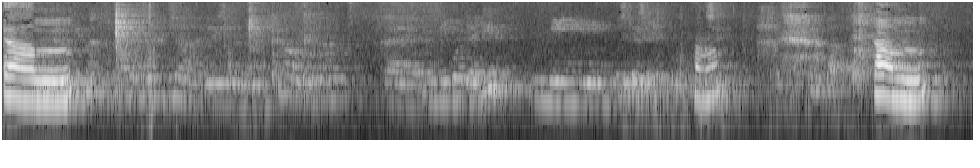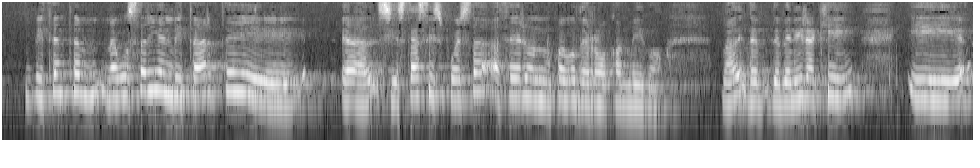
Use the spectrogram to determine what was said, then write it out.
am, ni voy a ir, ni... Ajá. Am, Vicente, me gustaría invitarte, eh, si estás dispuesta, a hacer un juego de rol conmigo, de venir aquí y eh,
